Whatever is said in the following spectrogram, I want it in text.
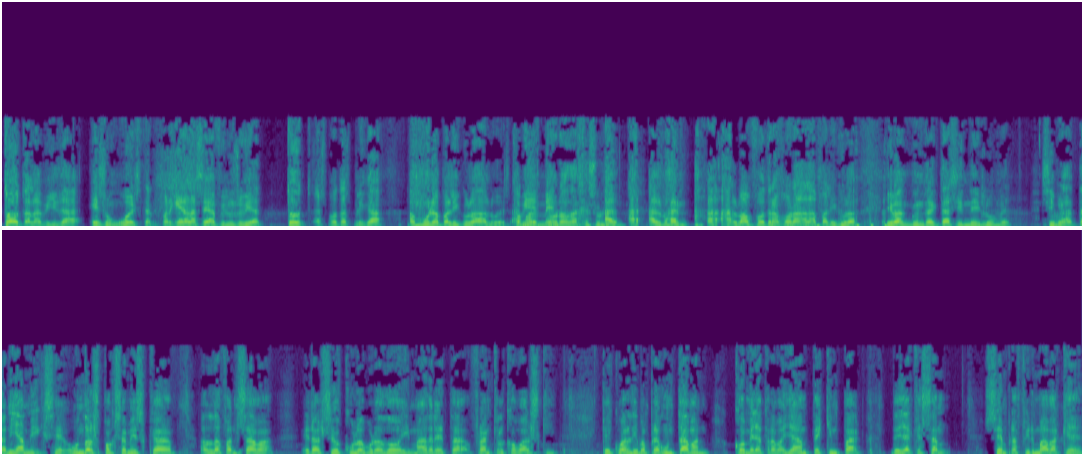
tota la vida és un western, perquè era la seva filosofia. Tot es pot explicar amb una pel·lícula de l'oest. Com el de el, el, van, el van fotre fora de la pel·lícula i van contractar Sidney Lumet. Sí, però tenia amics, eh? Un dels pocs amics que el defensava era el seu col·laborador i mà dreta, Frankel Kowalski, que quan li preguntaven com era treballar en Peking Pack, deia que Sam sempre afirmava que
